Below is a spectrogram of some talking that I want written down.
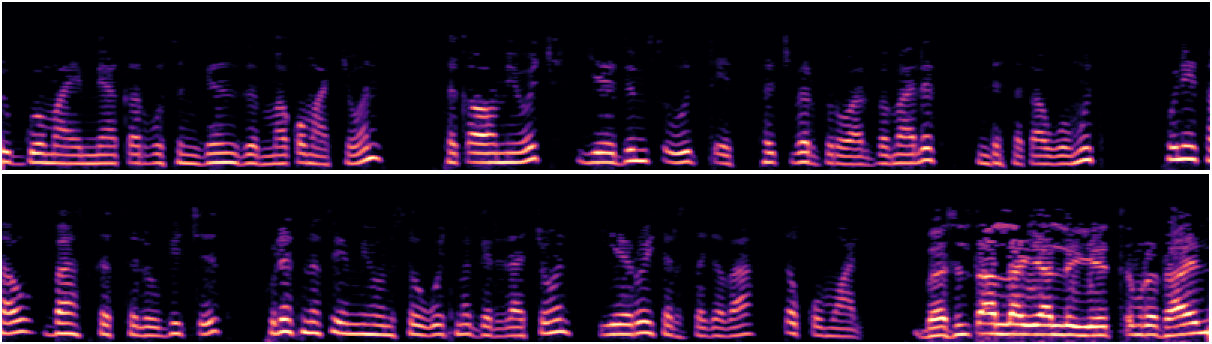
ድጎማ የሚያቀርቡትን ገንዘብ ማቆማቸውን ተቃዋሚዎች የድምፅ ውጤት ተጭበርብረዋል በማለት እንደተቃወሙት ሁኔታው ባስከተለው ግጭት ሁለት መቶ የሚሆኑ ሰዎች መገደላቸውን የሮይተርስ ዘገባ ጠቁሟል። በስልጣን ላይ ያለው የጥምረት ኃይል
